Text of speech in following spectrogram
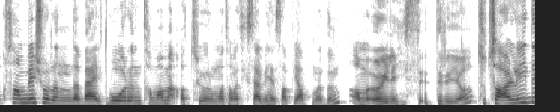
%95 oranında belki. Bu oranı tamamen atıyorum. Matematiksel bir hesap yapmadım ama öyle hissettiriyor. Tutarlıydı.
